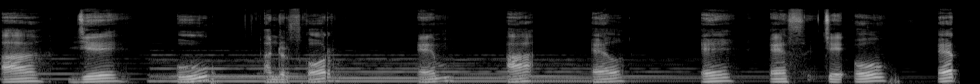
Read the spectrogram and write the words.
a j u underscore m a l e s c o at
